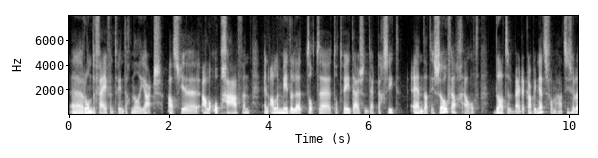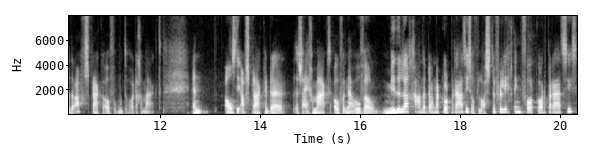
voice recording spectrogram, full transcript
Uh, rond de 25 miljard. Als je alle opgaven en alle middelen tot, uh, tot 2030 ziet. En dat is zoveel geld dat bij de kabinetsformatie zullen er afspraken over moeten worden gemaakt. En als die afspraken er zijn gemaakt over nou, hoeveel middelen gaan er dan naar corporaties of lastenverlichting voor corporaties,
